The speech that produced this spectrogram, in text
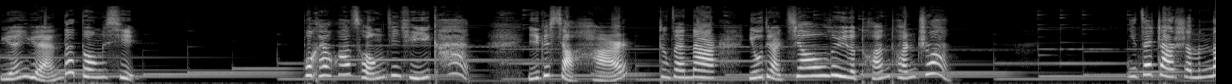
圆圆的东西。拨开花丛进去一看，一个小孩儿正在那儿有点焦虑的团团转。你在找什么呢？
